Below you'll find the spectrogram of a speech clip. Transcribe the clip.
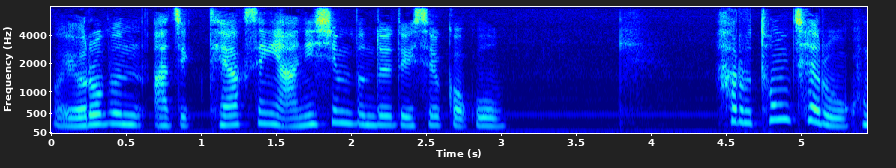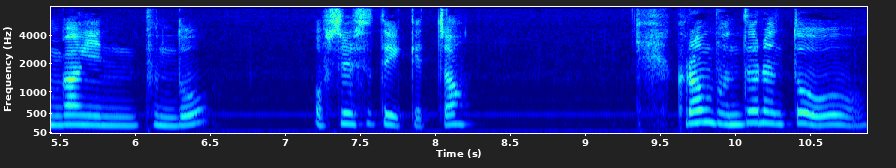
뭐 여러분 아직 대학생이 아니신 분들도 있을 거고, 하루 통째로 공강인 분도 없을 수도 있겠죠? 그런 분들은 또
